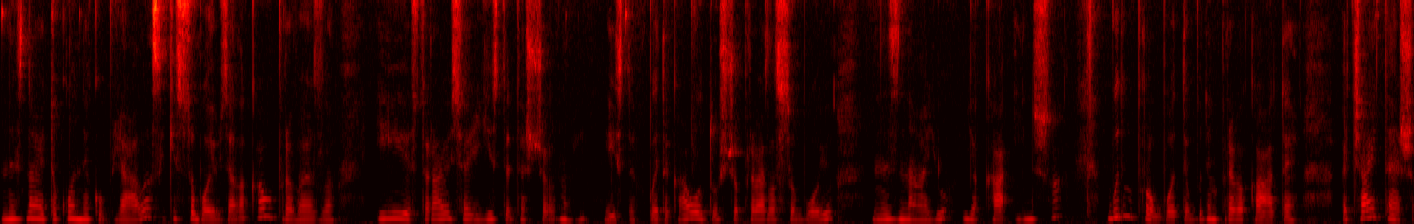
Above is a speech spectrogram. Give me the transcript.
Не знаю, такого не купляла, скільки з собою взяла каву, привезла. І стараюся їсти те, що ну, їсти, пити каву, ту, що привезла з собою. Не знаю, яка інша. Будемо пробувати, будемо привикати. Чай теж,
